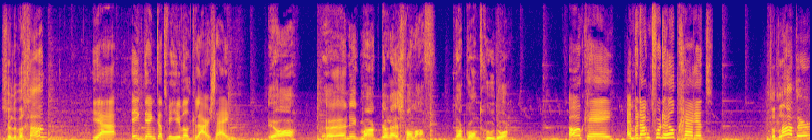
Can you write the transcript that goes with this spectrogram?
Zullen we gaan? Ja, ik denk dat we hier wel klaar zijn. Ja, en ik maak de rest wel af. Dat komt goed hoor. Oké. En bedankt voor de hulp, Gerrit. Tot later.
